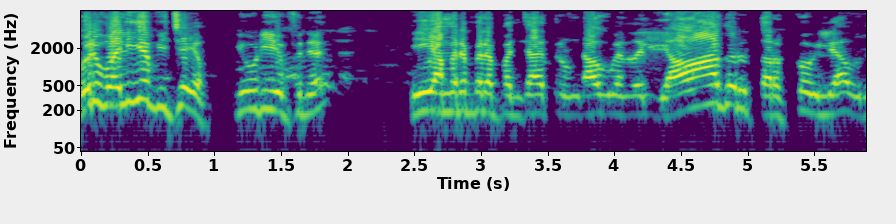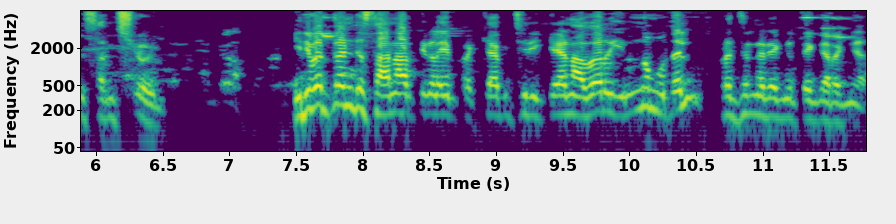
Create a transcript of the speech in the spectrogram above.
ഒരു വലിയ വിജയം യു ഡി എഫിന് ഈ അമരമ്പല പഞ്ചായത്തിൽ ഉണ്ടാകുമെന്നതിൽ യാതൊരു തർക്കവും ഇല്ല ഒരു സംശയവും ഇല്ല ഇരുപത്തിരണ്ട് സ്ഥാനാർത്ഥികളെയും പ്രഖ്യാപിച്ചിരിക്കുകയാണ് അവർ ഇന്നു മുതൽ പ്രചരണ രംഗത്തേക്ക് ഇറങ്ങുക.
